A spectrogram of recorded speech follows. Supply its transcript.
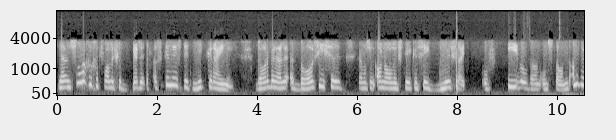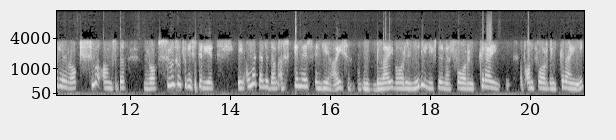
Nou in sommige gevalle gebeur dit as kinders dit nie kry nie, daarby hulle 'n basiese kan ons in aanhalingstekens sê boosheid of evil dan ontstaan. Met ander woorde, hulle raak so angstig, raak so gefrustreerd en omdat hulle dan as kinders in die huis moet bly waar hulle nie die liefde en ervaring kry of aanvaarding kry nie,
